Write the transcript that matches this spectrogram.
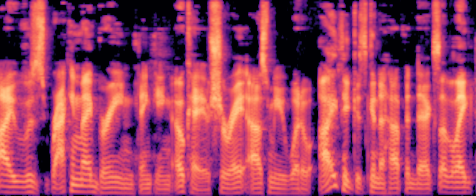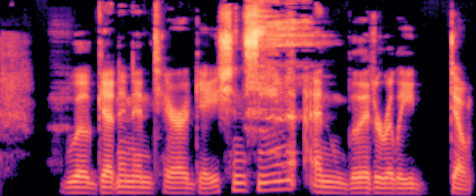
I was racking my brain thinking, okay, if Sheree asked me what do I think is going to happen next, I'm like, we'll get an interrogation scene, and literally don't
